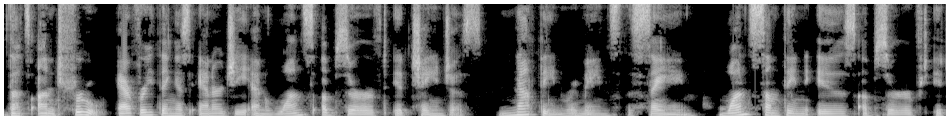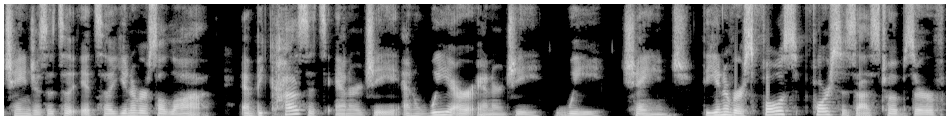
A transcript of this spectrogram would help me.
That's untrue. Everything is energy and once observed, it changes. Nothing remains the same. Once something is observed, it changes. It's a, it's a universal law. And because it's energy and we are energy, we change. The universe forces us to observe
